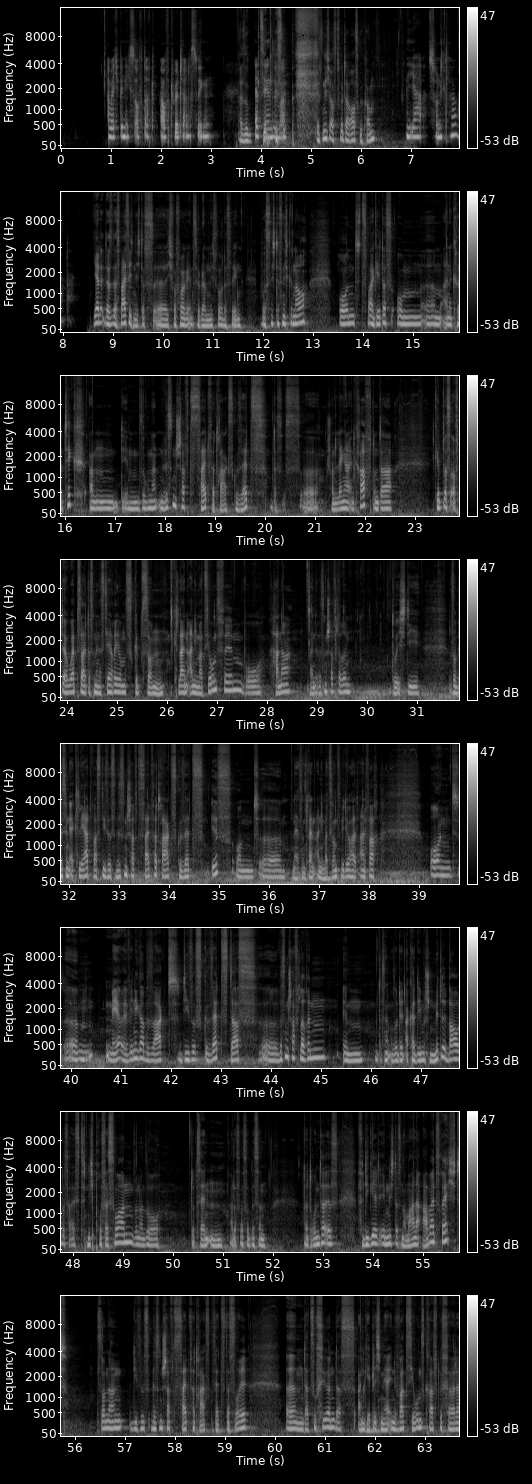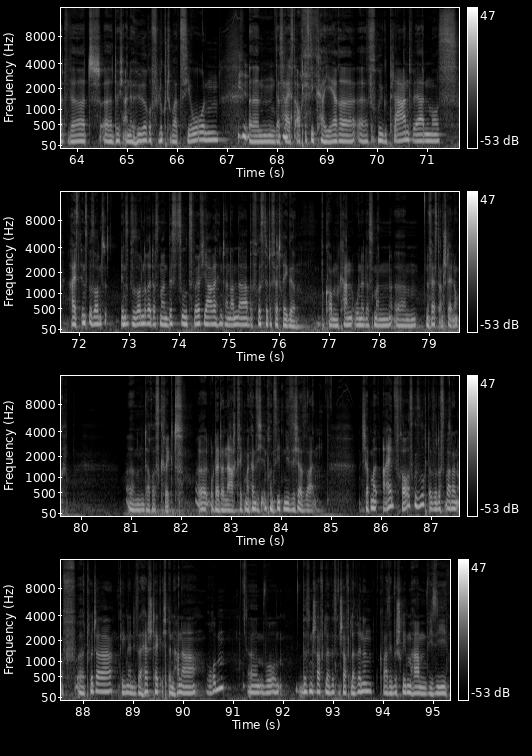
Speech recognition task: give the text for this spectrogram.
Aber ich bin nicht so oft auf, auf Twitter, deswegen also erzählen Sie ist, mal. Ist nicht auf Twitter rausgekommen. Ja, schon klar. Ja, das, das weiß ich nicht. Das, äh, ich verfolge Instagram nicht so, deswegen wusste ich das nicht genau. Und zwar geht es um ähm, eine Kritik an dem sogenannten Wissenschaftszeitvertragsgesetz. Das ist äh, schon länger in Kraft und da gibt es auf der Website des Ministeriums gibt so einen kleinen Animationsfilm, wo Hanna, eine Wissenschaftlerin, durch die so ein bisschen erklärt, was dieses Wissenschaftszeitvertragsgesetz ist und äh, naja, so ein kleines Animationsvideo halt einfach und ähm, mehr oder weniger besagt dieses Gesetz, dass äh, Wissenschaftlerinnen im, das nennt man so den akademischen Mittelbau, das heißt nicht Professoren, sondern so Dozenten, alles was so ein bisschen darunter ist, für die gilt eben nicht das normale Arbeitsrecht, sondern dieses Wissenschaftszeitvertragsgesetz. Das soll ähm, dazu führen, dass angeblich mehr Innovationskraft gefördert wird äh, durch eine höhere Fluktuation. ähm, das heißt auch, dass die Karriere äh, früh geplant werden muss. Heißt insbesondere, insbesondere, dass man bis zu zwölf Jahre hintereinander befristete Verträge bekommen kann, ohne dass man ähm, eine Festanstellung ähm, daraus kriegt äh, oder danach kriegt. Man kann sich im Prinzip nie sicher sein. Ich habe mal eins rausgesucht, also das war dann auf äh, Twitter, ging dann dieser Hashtag Ich bin Hanna rum, ähm, wo Wissenschaftler, Wissenschaftlerinnen quasi beschrieben haben, wie sie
